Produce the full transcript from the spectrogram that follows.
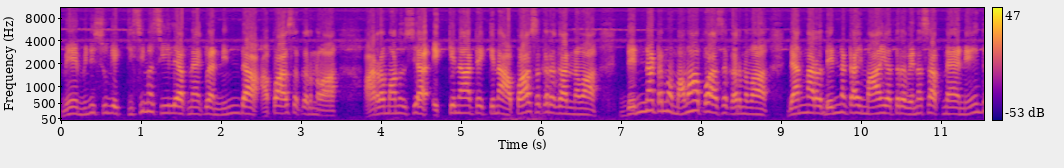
මේ මිනිස්සුන්ගේ කිසිම සීලයක් නැහැ කියලා නිନ୍ଦා අපාස කරනවා. අර මිනිසයා එක්කෙනාට එක්කෙනා අපාස කරගන්නවා. දෙන්නටම මම අපාස කරනවා. දැන් අර දෙන්නටයි මායි අතර වෙනසක් නෑ නේද?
